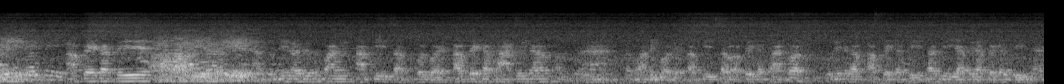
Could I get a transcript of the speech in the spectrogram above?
ติอ เปกติอาปาทิคติตัวนี้เราจะต้องการอาปีสับบ่อยๆอเปกถาใช่ไหมครับอ่าสมาธิบ่อยๆอาปีสับอเปกถาก็ตัวนี้นะครับอเปกติถ้าดียาเป็นอเปกตินะ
